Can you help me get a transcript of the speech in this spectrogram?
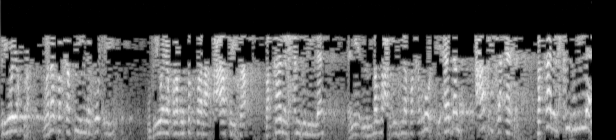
في رواية أخرى ونفخ فيه من روحه وفي رواية أخرى مفصلة عاطفة فقال الحمد لله يعني لما الله عز وجل نفخ الروح في آدم عطف آدم. فقال الحمد لله.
